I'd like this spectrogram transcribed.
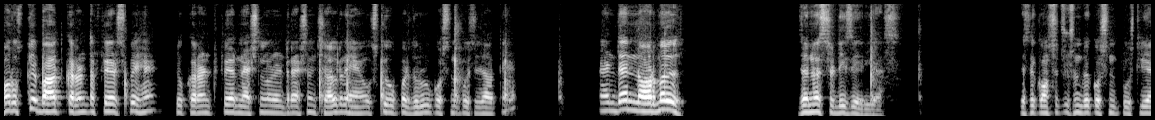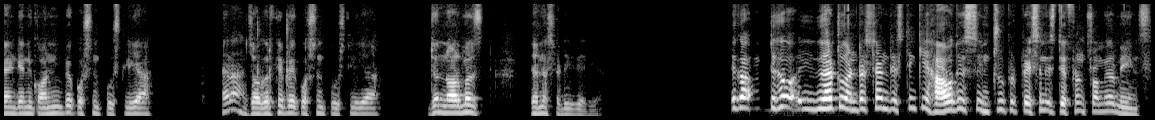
और उसके बाद करंट अफेयर्स पे हैं, जो करंट अफेयर नेशनल और इंटरनेशनल चल रहे हैं, उसके ऊपर ज़रूर क्वेश्चन पूछे जाते हैं। And then normal general studies areas जैसे कॉन्स्टिट्यूशन पे क्वेश्चन पूछ लिया इंडियन इकोनॉमी पे क्वेश्चन पूछ लिया, है ना? जोग्राफी पे क्वेश्चन पूछ लिया, जो नॉर्मल जनरल स्टडीज़ एरिया देखो देखो you have to understand this thing कि how this interview preparation is different from your mains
